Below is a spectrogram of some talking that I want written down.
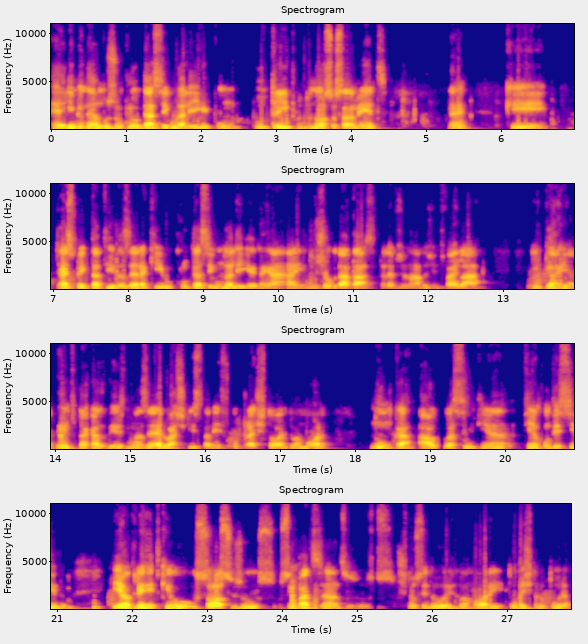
É, eliminamos um clube da segunda liga com o triplo do nosso orçamento, né? Que as expectativas era que o clube da segunda liga ia ganhar e no jogo da taça televisionada a gente vai lá e ganha dentro da casa deles de 1 a 0 acho que isso também ficou para a história do Amora nunca algo assim tinha tinha acontecido e eu acredito que os sócios os, os simpatizantes os, os, torcedores do Amora e toda a estrutura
